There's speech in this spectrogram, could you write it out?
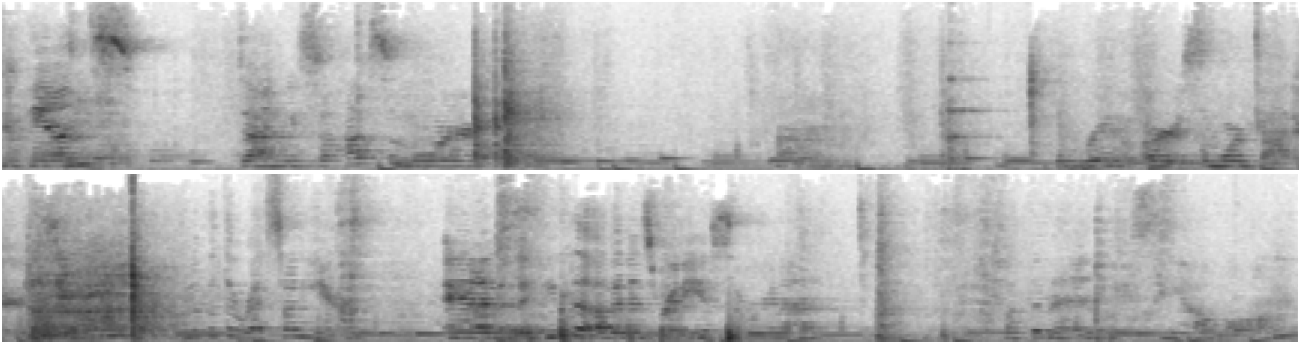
Two pans done. We still have some more um, room or some more batter. So I'm gonna put the rest on here. And I think the oven is ready, so we're gonna put them in, see how long.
